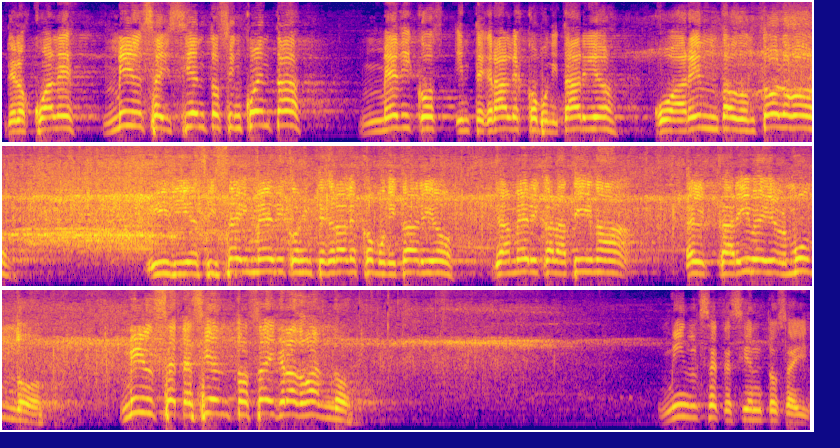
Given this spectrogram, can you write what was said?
de los cuales 1.650 médicos integrales comunitarios, 40 odontólogos y 16 médicos integrales comunitarios de América Latina, el Caribe y el mundo. 1706 graduando. 1706.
